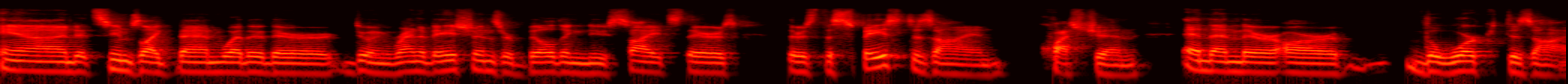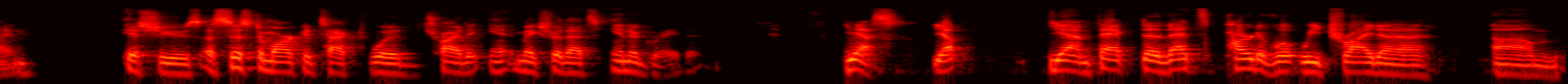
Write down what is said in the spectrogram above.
And it seems like then whether they're doing renovations or building new sites, there's there's the space design question, and then there are the work design issues. A system architect would try to make sure that's integrated. Yes. Yep. Yeah. In fact, uh, that's part of what we try to um,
